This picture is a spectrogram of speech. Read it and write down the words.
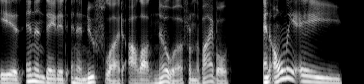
is inundated in a new flood a la Noah from the Bible, and only a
